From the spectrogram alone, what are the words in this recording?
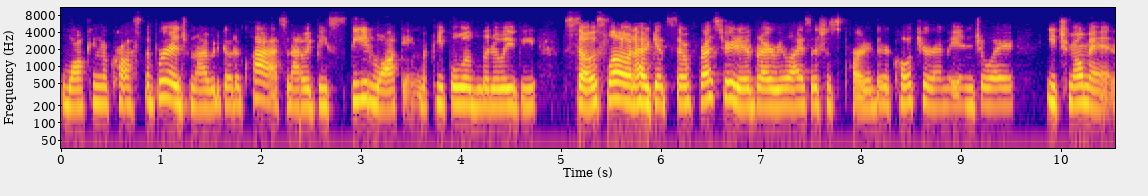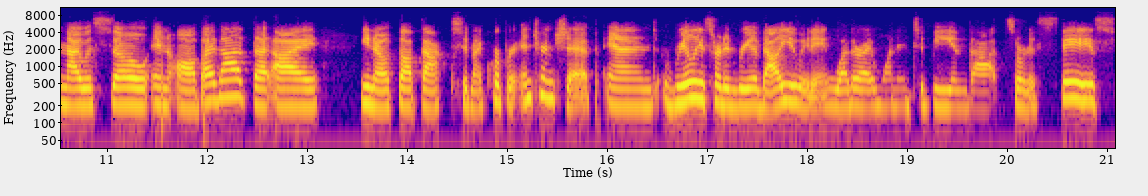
walking across the bridge when i would go to class and i would be speed walking. But people would literally be so slow and i'd get so frustrated but i realized it's just part of their culture and they enjoy each moment. And i was so in awe by that that i you know thought back to my corporate internship and really started reevaluating whether i wanted to be in that sort of space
